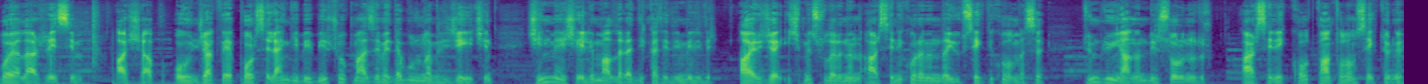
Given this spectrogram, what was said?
Boyalar resim, ahşap, oyuncak ve porselen gibi birçok malzemede bulunabileceği için Çin menşeli mallara dikkat edilmelidir. Ayrıca içme sularının arsenik oranında yükseklik olması tüm dünyanın bir sorunudur. Arsenik kot pantolon sektörü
